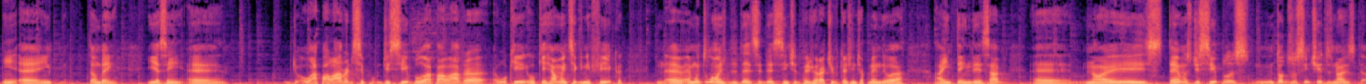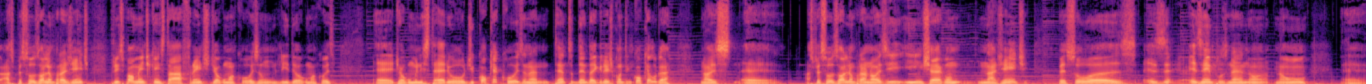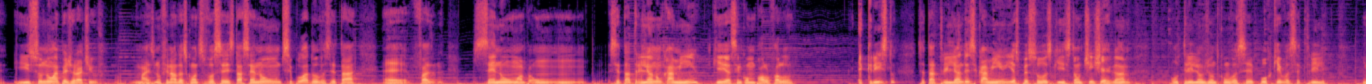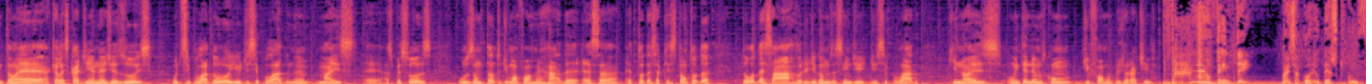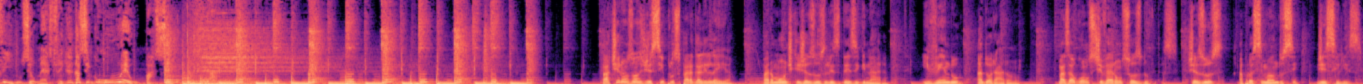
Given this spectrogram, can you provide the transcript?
é, em- também. E assim, é, a palavra discípulo, a palavra, o que, o que realmente significa, é, é muito longe de- desse, desse sentido pejorativo que a gente aprendeu a, a entender, sabe? É, nós temos discípulos em todos os sentidos. Nós, as pessoas olham pra gente, principalmente quem está à frente de alguma coisa, um líder alguma coisa, é, de algum ministério ou de qualquer coisa, né? Tanto dentro da igreja quanto em qualquer lugar. Nós, é, as pessoas olham pra nós e, e enxergam na gente pessoas exe- exemplos, né? Não, não é, isso não é pejorativo, mas no final das contas você está sendo um discipulador, você está é, sendo uma, um, um- você está trilhando um caminho que, assim como Paulo falou, é Cristo. Você está trilhando esse caminho e as pessoas que estão te enxergando o trilham junto com você porque você trilha. Então é aquela escadinha, né? Jesus, o discipulador e o discipulado, né? Mas é, as pessoas usam tanto de uma forma errada essa é toda essa questão, toda toda essa árvore, digamos assim, de, discipulado, que nós o entendemos como de forma pejorativa. Eu tentei, mas agora eu peço que confie no seu mestre, assim como eu passei a confiar. Partiram os onze discípulos para Galileia, para o monte que Jesus lhes designara, e vendo, adoraram-no. Mas alguns tiveram suas dúvidas. Jesus, aproximando-se, disse-lhes:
